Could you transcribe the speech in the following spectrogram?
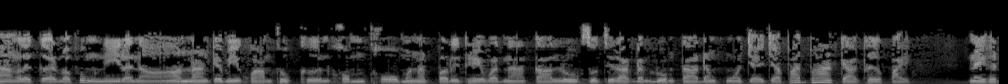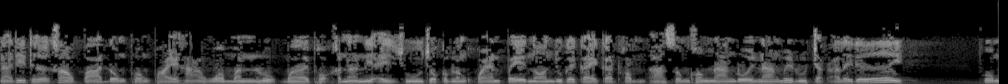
นางและเกิดมาพรุ่งนี้ละเนาะนางแกมีความทุกข์ขืนขมโทมนัสปริเทวนาการลูกสุดที่รักดังดวงตาดังหัวใจจะพัดพากจากเธอไป ในขณะที่เธอเข้าป่าดงพงไพหาหัวมันลูกไม้เพราะขณะนี้ไอ้ชูชกกำลังแขวนเปนอนอยู่ใกล้ๆกระท่อมอาสมของนางโดยนางไม่รู้จักอะไรเลย รุ่ง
